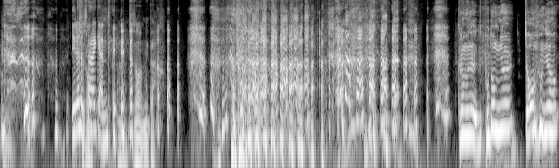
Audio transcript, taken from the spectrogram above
이래서 죄송- 철학이 안 돼. 어, 죄송합니다. 그러면은 도덕률, 정력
